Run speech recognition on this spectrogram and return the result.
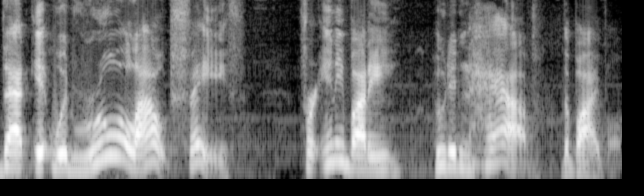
that it would rule out faith for anybody who didn't have the Bible.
